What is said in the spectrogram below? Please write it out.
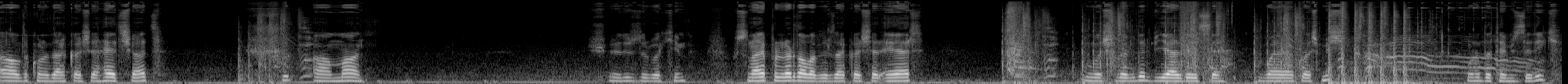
Aldık onu da arkadaşlar. Headshot. Şut. Aman. Şöyle düz dur bakayım. Sniperları da alabiliriz arkadaşlar. Eğer ulaşılabilir bir yerdeyse. Baya yaklaşmış. Onu da temizledik.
